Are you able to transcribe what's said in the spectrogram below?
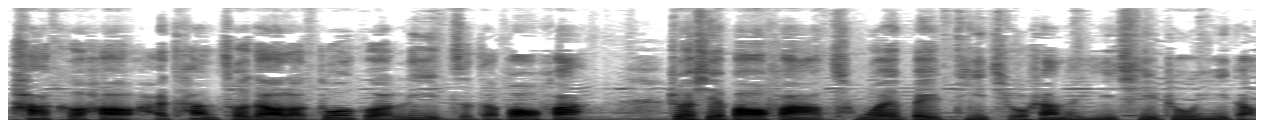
帕克号还探测到了多个粒子的爆发，这些爆发从未被地球上的仪器注意到，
